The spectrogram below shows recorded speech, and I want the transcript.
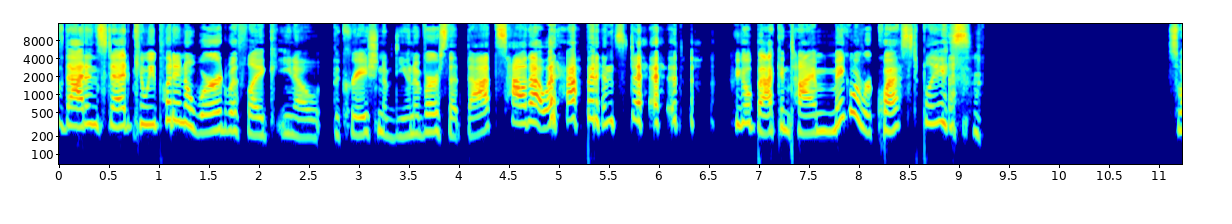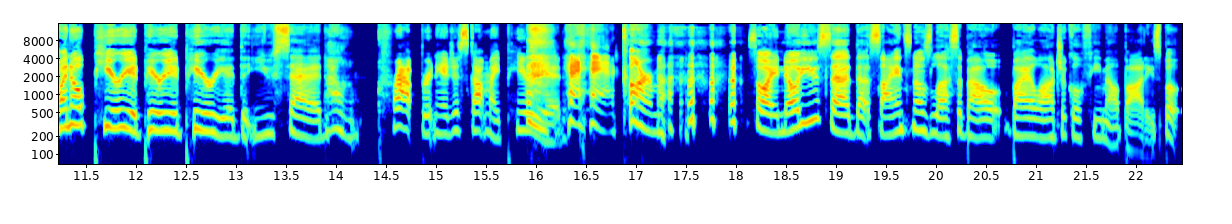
have that instead? Can we put in a word with like, you know, the creation of the universe that that's how that would happen instead? we go back in time. Make a request, please. so I know period, period, period that you said. oh, crap, Brittany, I just got my period. Karma. so I know you said that science knows less about biological female bodies, but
